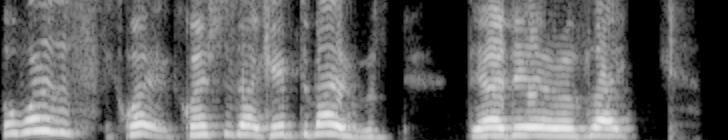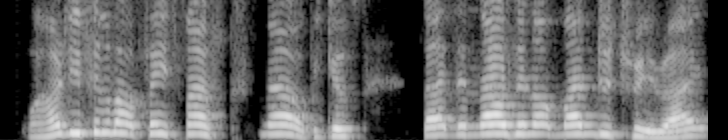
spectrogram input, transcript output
But one of the th- que- questions that came to mind was the idea of like, well, how do you feel about face masks now? Because like they're, now they're not mandatory, right?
